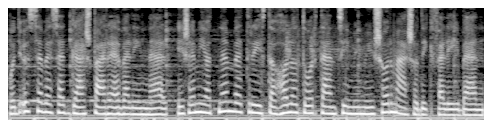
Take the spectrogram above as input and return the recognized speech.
hogy összeveszett Gáspár Evelinnel, és emiatt nem vett részt a Halatortán című műsor második felében.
